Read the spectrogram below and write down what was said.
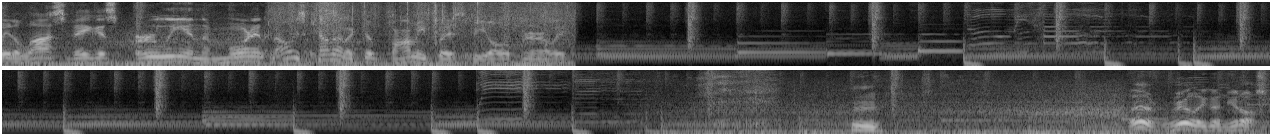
Way to Las Vegas early in the morning. And always count on a good Bami place to be open early. Hmm. Those really good noodles.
